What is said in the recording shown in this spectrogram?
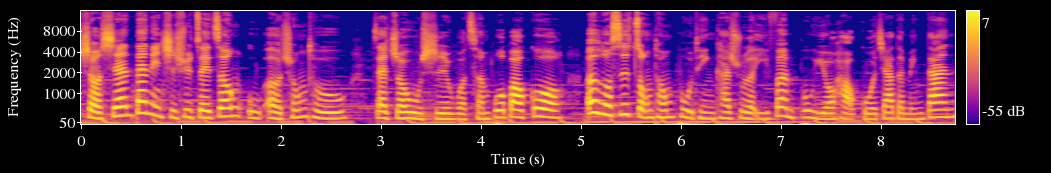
首先，带你持续追踪乌俄冲突。在周五时，我曾播报过，俄罗斯总统普京开出了一份不友好国家的名单，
